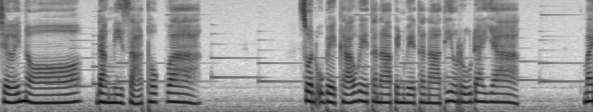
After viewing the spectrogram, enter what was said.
เฉยหนอ ดังมีสาทกว่า ส่วนอุเบกขาเวทนาเป็นเวทนาที่รู้ได้ยาก ไม่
